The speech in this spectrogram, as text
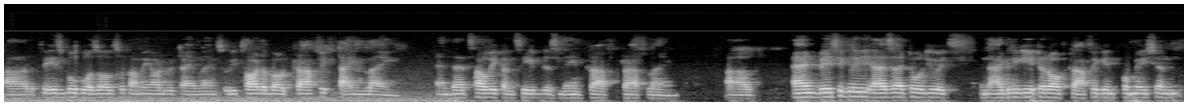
The Facebook was also coming out with timeline. So we thought about traffic timeline, and that's how we conceived this name, Traf Traffline. Uh, and basically, as I told you, it's an aggregator of traffic information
